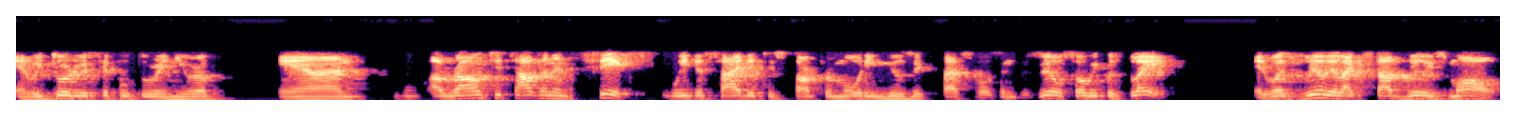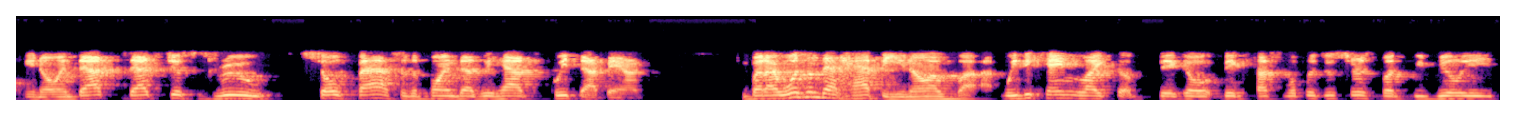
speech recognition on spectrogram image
and we toured with Sepultura in Europe. And around 2006, we decided to start promoting music festivals in Brazil so we could play. It was really like start really small, you know, and that that just grew so fast to the point that we had to quit that band but I wasn't that happy. You know, we became like a big, uh, big festival producers, but we really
